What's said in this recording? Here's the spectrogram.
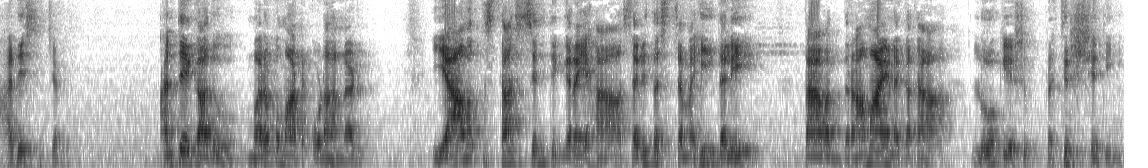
ఆదేశించాడు. అంతేకాదు మరొక మాట కూడా అన్నాడు. యావత్ స్థాస్యంతి గ్రయ సరితశ్చ మహీతలే. తావద్ రామాయణ కథ లోకేషు ప్రతిర్ష్యతి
